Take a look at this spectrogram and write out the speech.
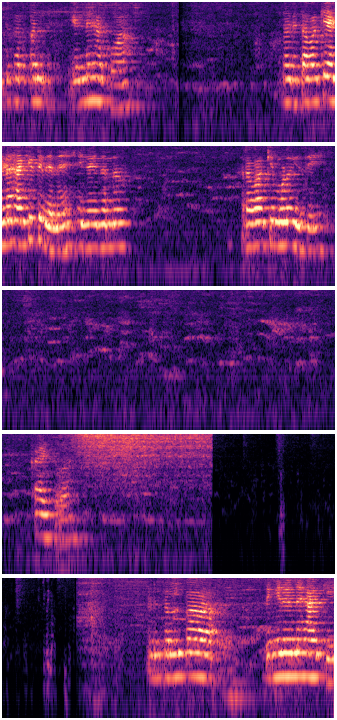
ಈಗ ಸ್ವಲ್ಪ ಎಣ್ಣೆ ಹಾಕುವ. ನೋಡಿ, ತವಕ್ಕೆ ಎಣ್ಣೆ ಹಾಕಿಟ್ಟಿದ್ದೇನೆ. ಈಗ ಇದನ್ನು ರವಾಕ್ಕೆ ಮುಳುಗಿಸಿ ಕಾಯಿಸುವ ಸ್ವಲ್ಪ ತೆಂಗಿನ ಎಣ್ಣೆ ಹಾಕಿ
